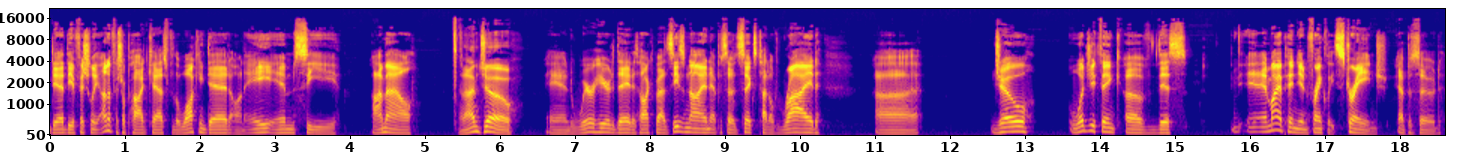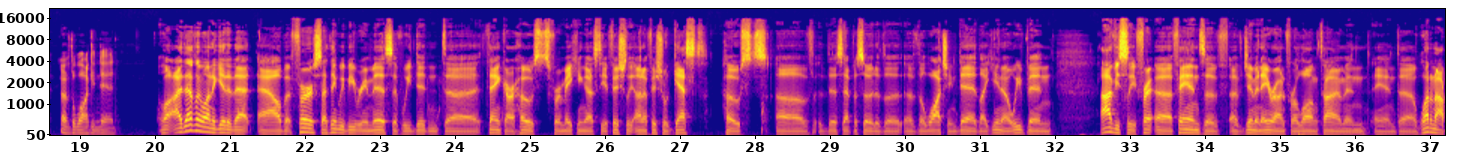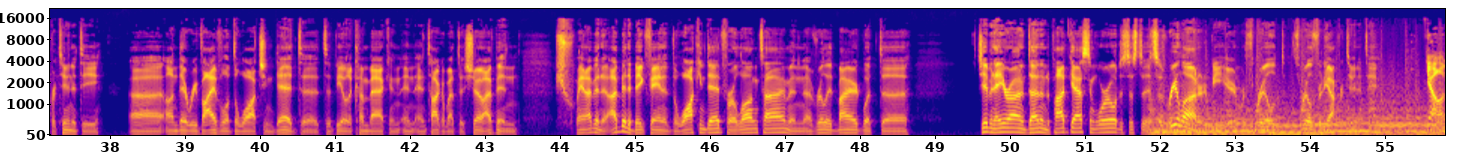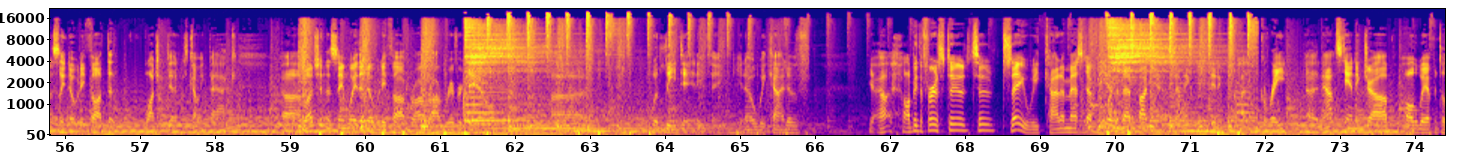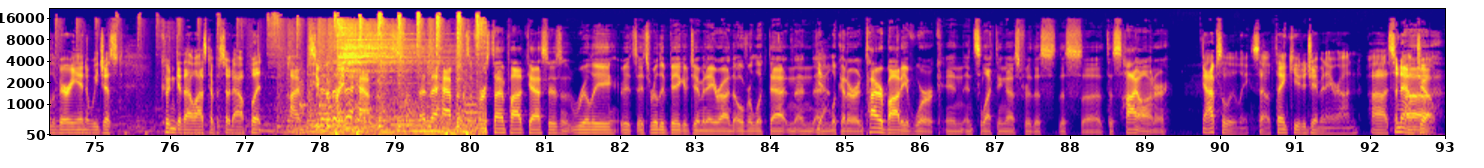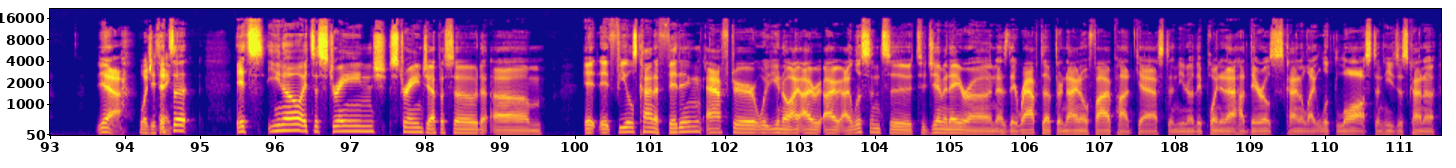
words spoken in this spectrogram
Dead, the officially unofficial podcast for The Walking Dead on AMC. I'm Al. And I'm Joe. And we're here today to talk about season 9, episode 6, titled Ride. Uh, Joe, what'd you think of this, in my opinion, frankly, strange episode of The Walking Dead? Well, I definitely want to get to that, Al. But first, I think we'd be remiss if we didn't uh, thank our hosts for making us the officially unofficial guest hosts of this episode of the of the Watching Dead. Like you know, we've been obviously fr- uh, fans of of Jim and Aaron for a long time, and and uh, what an opportunity uh, on their revival of the Watching Dead to to be able to come back and, and, and talk about this show. I've been man, I've been a, I've been a big fan of the Walking Dead for a long time, and I've really admired what. Uh, Jim and Aaron have done in the podcasting world. It's just a, it's a real honor to be here, and we're thrilled thrilled for the opportunity. Yeah, honestly, nobody thought that Watching Dead was coming back. Uh, much in the same way that nobody thought Raw Raw Riverdale uh, would lead to anything. You know, we kind of. Yeah, I'll be the first to, to say we kind of messed up the end of that podcast. I think we did a great, uh, an outstanding job all the way up until the very end, and we just couldn't get that last episode out, but I'm super you know, that, that, happens. That, that happens. The first time podcasters really it's it's really big of Jim and Aaron to overlook that and, and, Yeah. and look at our entire body of work in, in selecting us for this this uh, this high honor. absolutely. So thank you to Jim and Aaron. Uh, so now, Uh, Joe, Yeah, what'd you think? it's a it's you know it's a strange strange episode. Um, it it feels kind of fitting after well, you know I I I listened to to Jim and Aaron as they wrapped up their 905 podcast, and you know they pointed out how Daryl's kind of like looked lost, and he just kind of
